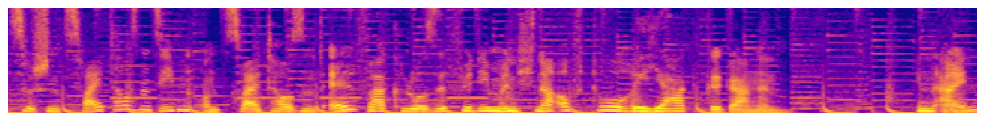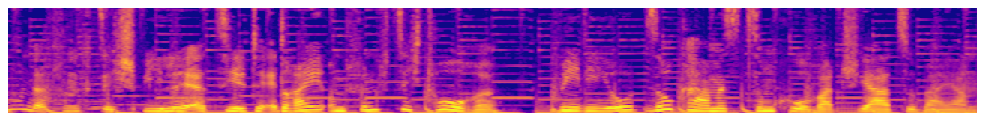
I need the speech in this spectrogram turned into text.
Zwischen 2007 und 2011 war Klose für die Münchner auf Torejagd gegangen. In 150 Spiele erzielte er 53 Tore. Video, so kam es zum Kovac-Jahr zu Bayern.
